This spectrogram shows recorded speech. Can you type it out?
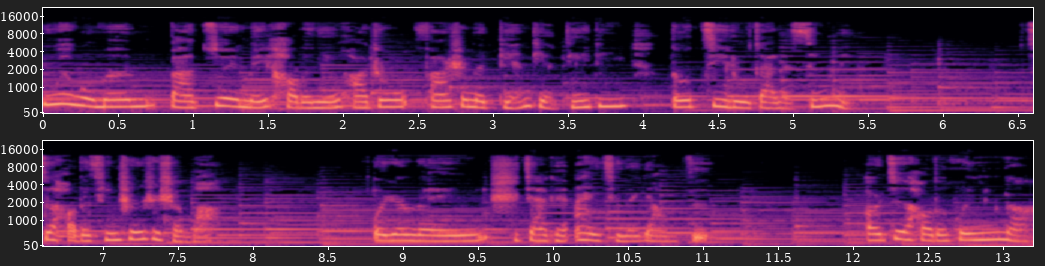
因为我们把最美好的年华中发生的点点滴滴都记录在了心里。最好的青春是什么？我认为是嫁给爱情的样子。而最好的婚姻呢？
